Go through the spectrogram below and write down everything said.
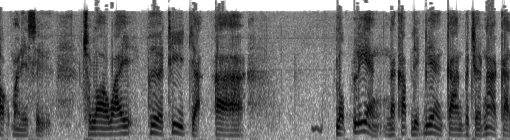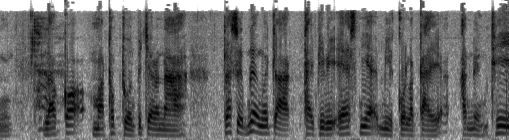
ออกมาในสื่อ ชะลอไว้เพื่อที่จะอ่าหลบเลี่ยงนะครับหลีกเลี่ยงการเผชิญหน้ากันค่ะแล้วก็มาทบทวนพิจารณาและสืบเนื่องมาจากไทย PBS เนี่ยมีกลไกอันหนึ่งที่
